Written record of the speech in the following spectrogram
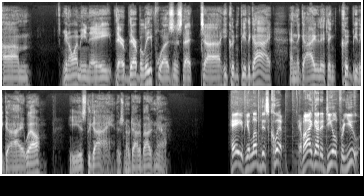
Um, you know, I mean, they their their belief was is that uh, he couldn't be the guy, and the guy who they think could be the guy, well, he is the guy. There's no doubt about it now. Hey, if you love this clip, have I got a deal for you?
